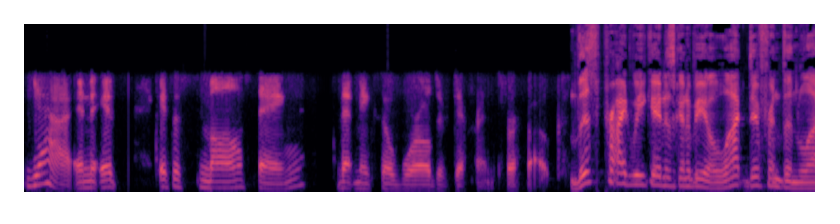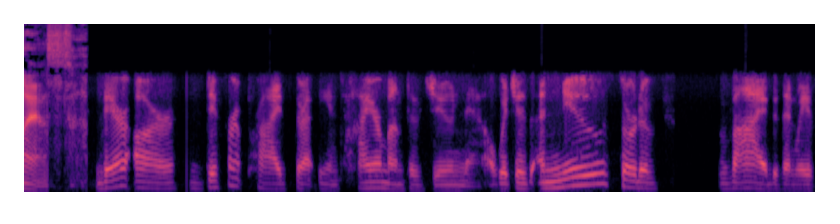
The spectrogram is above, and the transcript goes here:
Yeah, and it's it's a small thing, that makes a world of difference for folks. This Pride weekend is going to be a lot different than last. There are different prides throughout the entire month of June now, which is a new sort of vibe than we've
